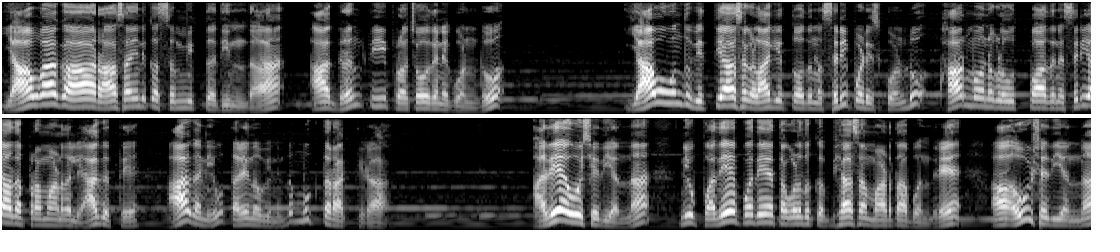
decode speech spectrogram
ಯಾವಾಗ ಆ ರಾಸಾಯನಿಕ ಸಂಯುಕ್ತದಿಂದ ಆ ಗ್ರಂಥಿ ಪ್ರಚೋದನೆಗೊಂಡು ಯಾವ ಒಂದು ವ್ಯತ್ಯಾಸಗಳಾಗಿತ್ತೋ ಅದನ್ನು ಸರಿಪಡಿಸಿಕೊಂಡು ಹಾರ್ಮೋನುಗಳ ಉತ್ಪಾದನೆ ಸರಿಯಾದ ಪ್ರಮಾಣದಲ್ಲಿ ಆಗುತ್ತೆ, ಆಗ ನೀವು ತಲೆನೋವಿನಿಂದ ಮುಕ್ತರಾಗ್ತೀರಾ? ಅದೇ ಔಷಧಿಯನ್ನು ನೀವು ಪದೇ ಪದೇ ತಗೊಳ್ಳೋದಕ್ಕೆ ಅಭ್ಯಾಸ ಮಾಡ್ತಾ ಬಂದರೆ ಆ ಔಷಧಿಯನ್ನು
